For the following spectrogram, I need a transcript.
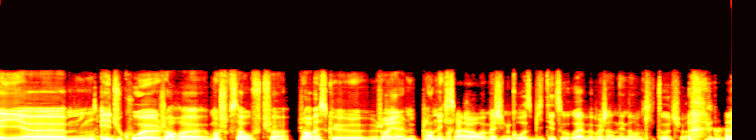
Et, euh, et du coup, genre, moi, je trouve ça ouf, tu vois. Genre, parce que, genre, il y a plein de mecs qui sont là, alors, ouais, moi, j'ai une grosse bite et tout. Ouais, bah, moi, j'ai un énorme clito, tu vois.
